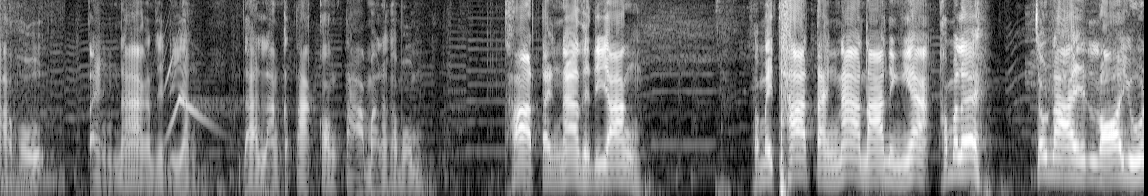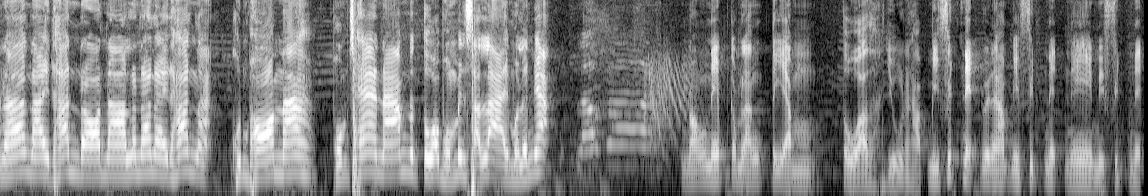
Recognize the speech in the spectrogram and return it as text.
าวๆเขาแต่งหน้ากันเสร็จหรือยัง ด้านหลังก็ตากล้องตามมาแล้วครับผมทาสแต่งหน้าเสร็จหรือยัง ทำไมทาสแต่งหน้านานอย่างเงี้ย เข้ามาเลย เจ้านายรออยู่นะ นายท่านรอนานแล้วนะนายท่านอะ คุณพร้อมนะ ผมแช่น้ำจนตัวผมเป็นสาหร่ายหมดแล้วเนี่ยน้องเนฟกำลังเตรียมตัวอยู่นะครับ มีฟิตเนสด้วยนะครับ มีฟิตเนสนี่ มีฟิตเนส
